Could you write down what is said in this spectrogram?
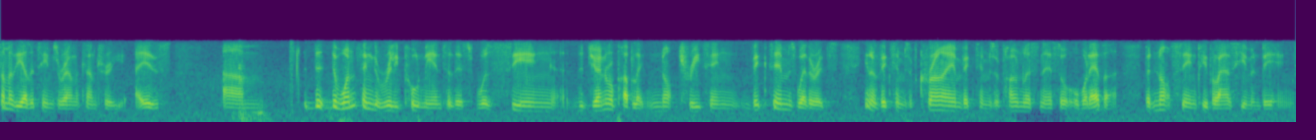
some of the other teams around the country, is um, the the one thing that really pulled me into this was seeing the general public not treating victims, whether it's you know victims of crime, victims of homelessness, or, or whatever, but not seeing people as human beings,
